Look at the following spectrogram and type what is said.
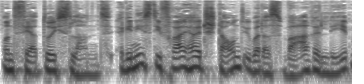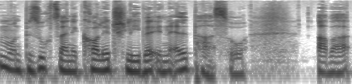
und fährt durchs Land. Er genießt die Freiheit, staunt über das wahre Leben und besucht seine College-Liebe in El Paso. Aber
